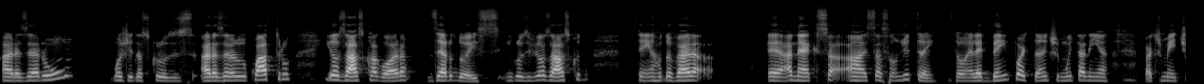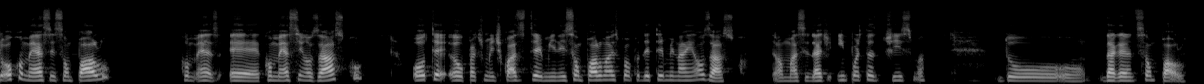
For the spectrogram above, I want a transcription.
área 01, Mogi das Cruzes, área 04 e Osasco agora 02. Inclusive Osasco tem a rodoviária é, anexa à estação de trem. Então ela é bem importante, muita linha praticamente ou começa em São Paulo, começa, é, começa em Osasco, ou, ou praticamente quase termina em São Paulo, mas para poder terminar em Osasco. Então é uma cidade importantíssima do, da Grande São Paulo.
